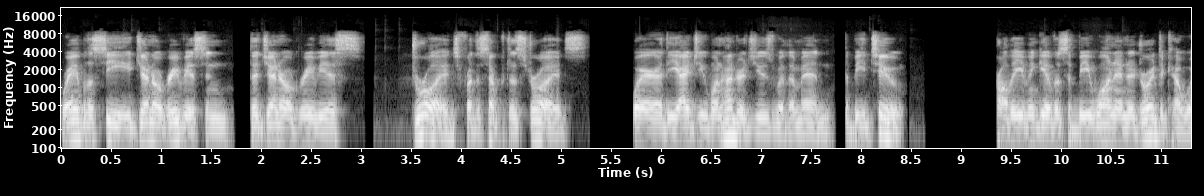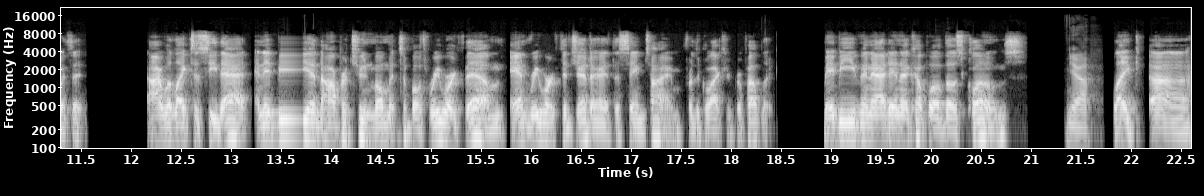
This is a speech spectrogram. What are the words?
We're able to see General Grievous and the General Grievous droids for the Separatist droids, where the IG 100's used with them and the B2. Probably even give us a B1 and a droid to go with it. I would like to see that, and it'd be an opportune moment to both rework them and rework the Jedi at the same time for the Galactic Republic. Maybe even add in a couple of those clones, yeah, like uh,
